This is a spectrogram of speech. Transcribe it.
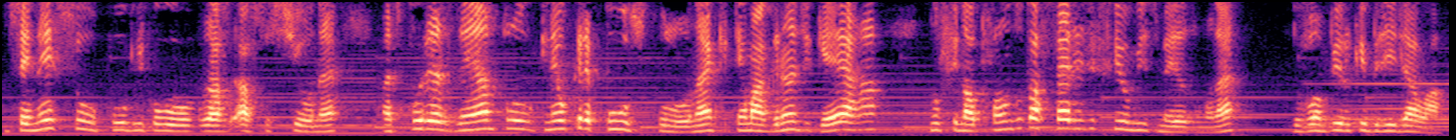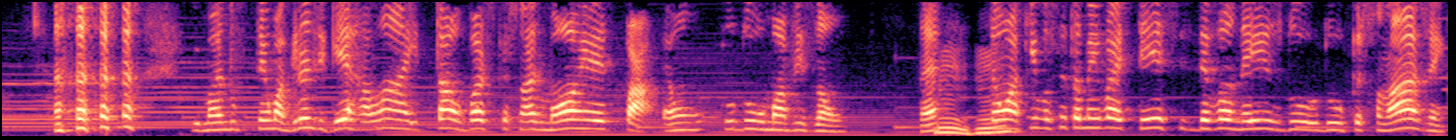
Não sei nem se o público assistiu, né? Mas, por exemplo, que nem o Crepúsculo, né? Que tem uma grande guerra no final. Tô falando das séries de filmes mesmo, né? Do vampiro que brilha lá. Mas tem uma grande guerra lá e tal, vários personagens morrem e pá, é um, tudo uma visão. Né? Uhum. Então aqui você também vai ter esses devaneios do, do personagem,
